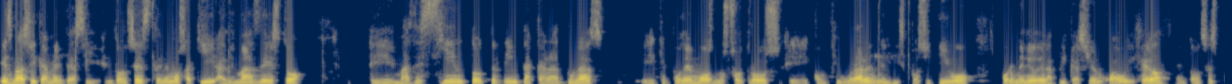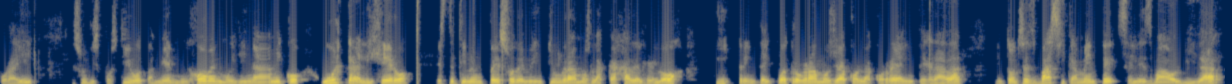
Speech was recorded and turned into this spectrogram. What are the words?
Es básicamente así. Entonces tenemos aquí, además de esto, eh, más de 130 carátulas eh, que podemos nosotros eh, configurar en el dispositivo por medio de la aplicación Huawei Health. Entonces, por ahí es un dispositivo también muy joven, muy dinámico, ultra ligero. Este tiene un peso de 21 gramos la caja del reloj y 34 gramos ya con la correa integrada. Entonces, básicamente se les va a olvidar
